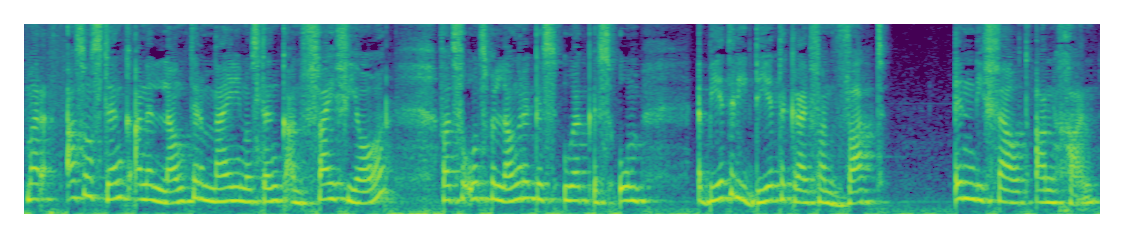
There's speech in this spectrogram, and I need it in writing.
Maar as ons dink aan 'n langtermyn en ons dink aan 5 jaar wat vir ons belangrik is ook is om 'n beter idee te kry van wat in die veld aangaan.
